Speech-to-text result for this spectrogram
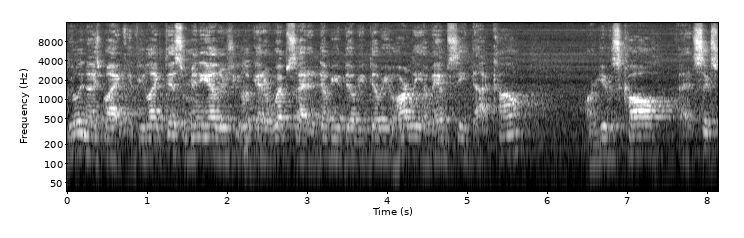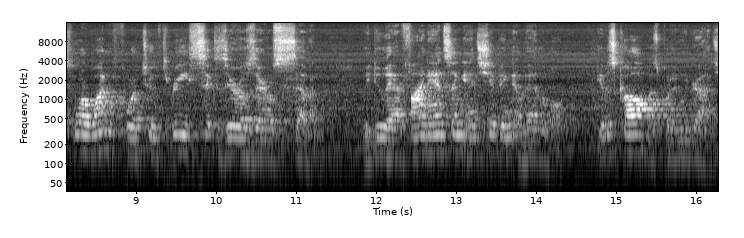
really nice bike. If you like this or many others, you look at our website at www.harleyofmc.com or give us a call at 641-423-6007. We do have financing and shipping available. Give us a call, let's put it in the garage.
